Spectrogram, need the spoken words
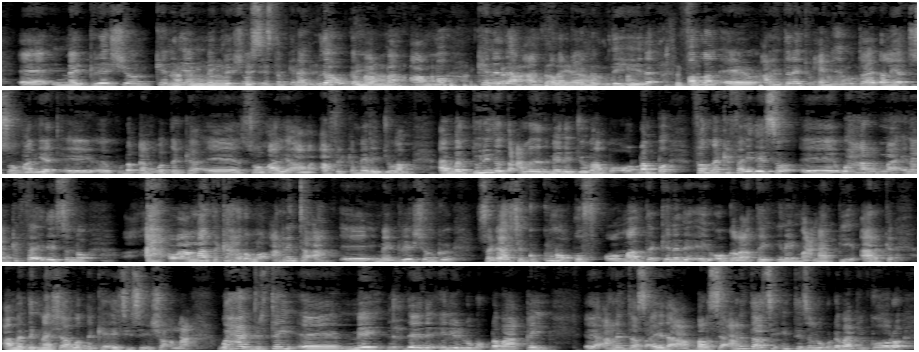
immigration canadian immigration system inaan gudaha u galno ama canada aan falaqeyno gudaheeda. Fadlan arrintanet waxay muhiim u tahay dhalinyarta soomaaliyeed ee ku dhaqan wadanka soomaaliya ama africa meelay joogaan ama dunida dacaladeeda meelay joogaanba oo dhanba fadlan ka faa'iideyso waxaan rabnaa inaan ka faa'iideysano oo aan maanta ka hadalno arrinta ah immigrationka sagaashanka kun oo qof oo maanta canada ay ogolaatay inay macnaha p r-ka ama degnaanshaha wadanka ay insha allah waxaa jirtay may lixdeeda in lagu dhawaaqay arrintaas ayada ah balse arrintaasi intaysan lagu dhawaaqin ka horo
